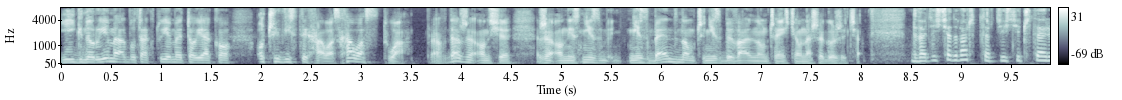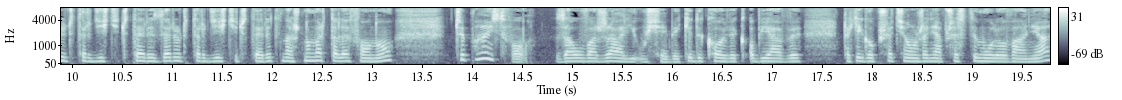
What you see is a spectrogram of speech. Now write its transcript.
i ignorujemy albo traktujemy to jako oczywisty hałas, hałas tła, prawda, że on się, że on jest niezb- niezbędną czy niezbywalną częścią naszego życia. 22 44 44 044 to nasz numer telefonu. Czy Państwo zauważali u siebie kiedykolwiek objawy takiego przeciążenia, przestymulowania?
